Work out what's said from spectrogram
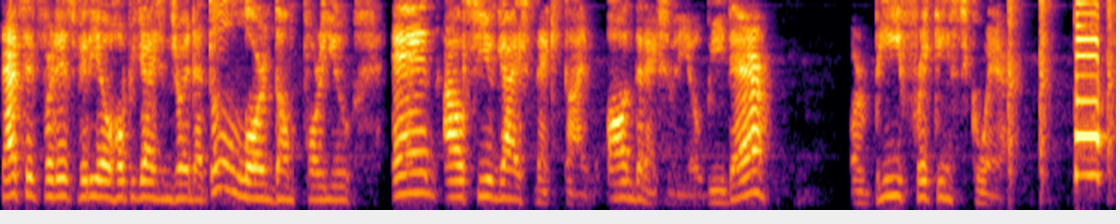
that's it for this video. Hope you guys enjoyed that little lore dump for you. And I'll see you guys next time on the next video. Be there or be freaking square. Boop.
